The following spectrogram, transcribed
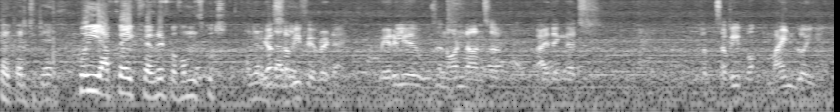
कर कर चुके हैं। कोई आपका एक फेवरेट परफॉर्मेंस कुछ अगर सभी फेवरेट हैं। मेरे लिए a non dancer I think that's मतलब सभी माइंड ब्लोइंग है।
